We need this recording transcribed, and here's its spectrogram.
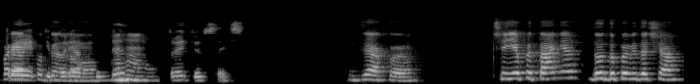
Порядку денному. порядку денного третьої сесії. Дякую. Чи є питання до доповідача?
